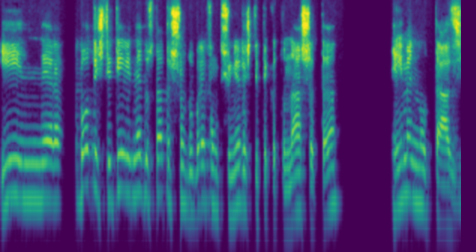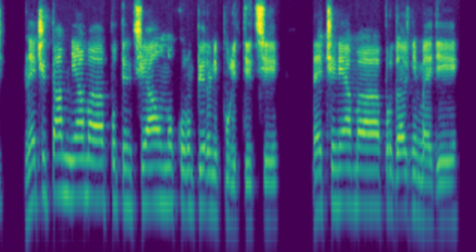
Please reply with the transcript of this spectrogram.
и неработещите или недостатъчно добре функциониращите като нашата е именно тази. Не, че там няма потенциално корумпирани политици, не, че няма продажни медии,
